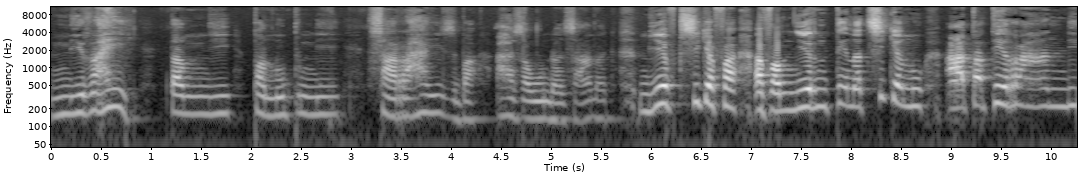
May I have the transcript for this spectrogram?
niray tamin'ny mpanompony Saraha izy mba hahazahoana zanaka. Mihevitra isika fa avy amin'ny herin'ny tenantsika no ahatanterahan'ny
